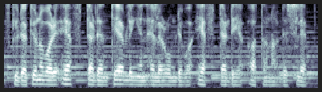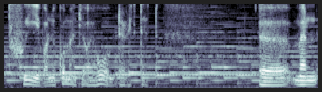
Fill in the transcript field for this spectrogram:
Skulle jag kunna vara efter den tävlingen eller om det var efter det att han hade släppt skivan? Nu kommer inte jag ihåg det riktigt. Eh, men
